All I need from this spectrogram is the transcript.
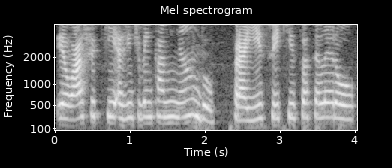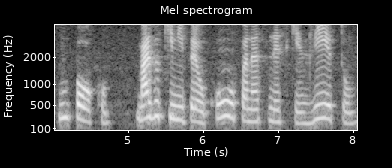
Eu acho que a gente vem caminhando para isso e que isso acelerou um pouco. Mas o que me preocupa nesse, nesse quesito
